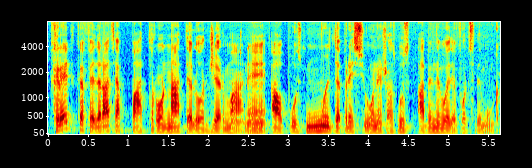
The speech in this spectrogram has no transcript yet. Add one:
cred că Federația Patronatelor Germane au pus multă presiune și au spus avem nevoie de forțe de muncă.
